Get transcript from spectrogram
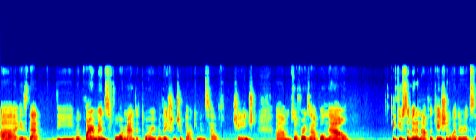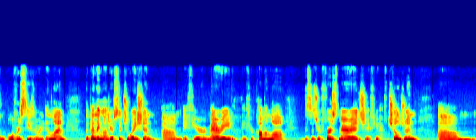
uh, is that the requirements for mandatory relationship documents have changed. Um, so for example, now if you submit an application, whether it's an overseas or an inland, depending on your situation, um, if you're married, if you're common law, this is your first marriage, if you have children, um,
